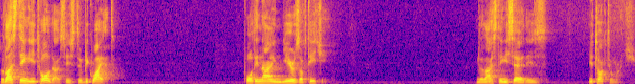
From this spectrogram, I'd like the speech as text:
So the last thing he told us is to be quiet. 49 years of teaching. And the last thing he said is, You talk too much.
